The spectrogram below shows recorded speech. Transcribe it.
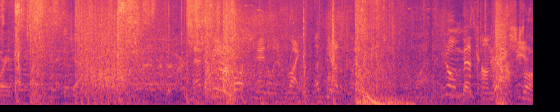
worry about finding the next job. That's me. The boss is handling it right. Let the other players You don't mess come back strong.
